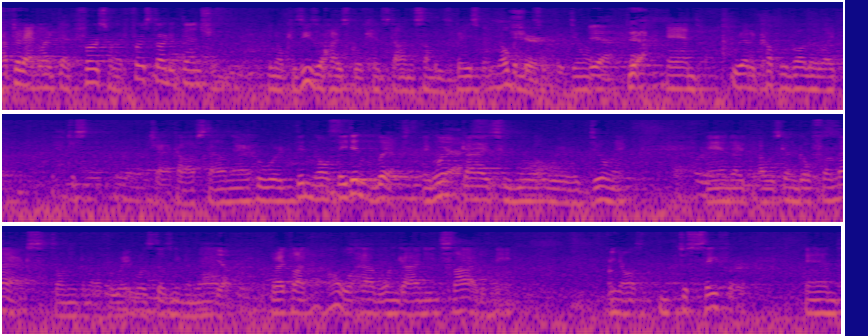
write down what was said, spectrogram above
After that, like that first when I first started benching, you know, because these are high school kids down in somebody's basement. Nobody knows Sure. what they're doing. Yeah. Yeah. And we had a couple of other like just jack offs down there who were didn't know they didn't lift. They weren't Yeah. guys who knew what we were doing. And I, I was going to go for a max. Don't even know what the weight was. Doesn't even matter. Yep. But I thought, oh, we'll have one guy on each side of me. You know, just safer. And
